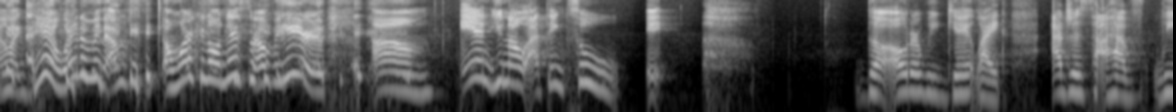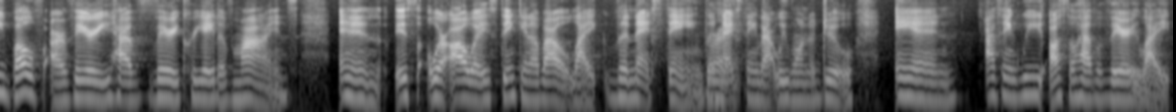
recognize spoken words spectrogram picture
I'm like, damn, wait a minute, I'm I'm working on this over here. Um, and you know, I think too, it the older we get, like I just I have we both are very have very creative minds and it's we're always thinking about like the next thing, the right. next thing that we want to do. And I think we also have a very like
